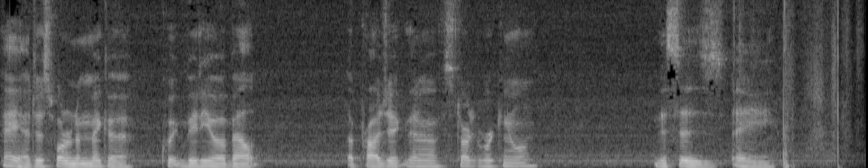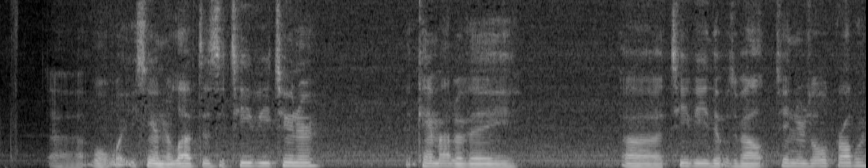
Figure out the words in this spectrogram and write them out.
Hey, I just wanted to make a quick video about a project that I've started working on. This is a, uh, well, what you see on your left is a TV tuner that came out of a uh, TV that was about 10 years old, probably.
